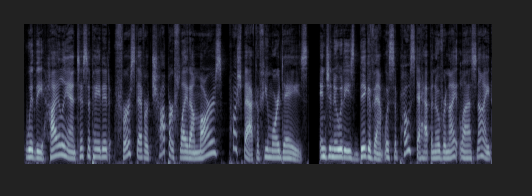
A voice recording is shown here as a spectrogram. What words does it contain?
with the highly anticipated first ever chopper flight on Mars pushed back a few more days. Ingenuity's big event was supposed to happen overnight last night,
